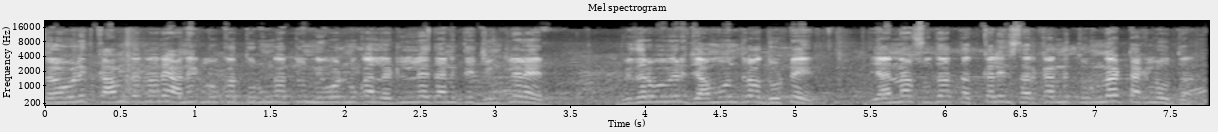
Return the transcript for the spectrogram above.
चळवळीत काम करणारे अनेक लोक तुरुंगातून निवडणुका लढलेले आहेत आणि ते जिंकलेले आहेत. विदर्भवीर जामवंतराव धोटे यांना सुद्धा तत्कालीन सरकारने तुरुंगात टाकलं होतं.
